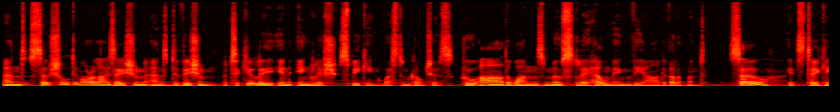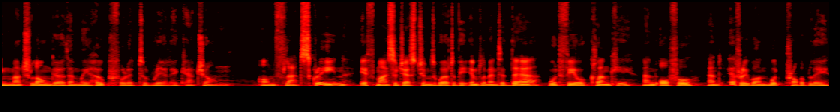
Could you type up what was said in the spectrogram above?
and social demoralization and division, particularly in English speaking Western cultures, who are the ones mostly helming VR development. So, it's taking much longer than we hope for it to really catch on. On flat screen, if my suggestions were to be implemented there, would feel clunky and awful, and everyone would probably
